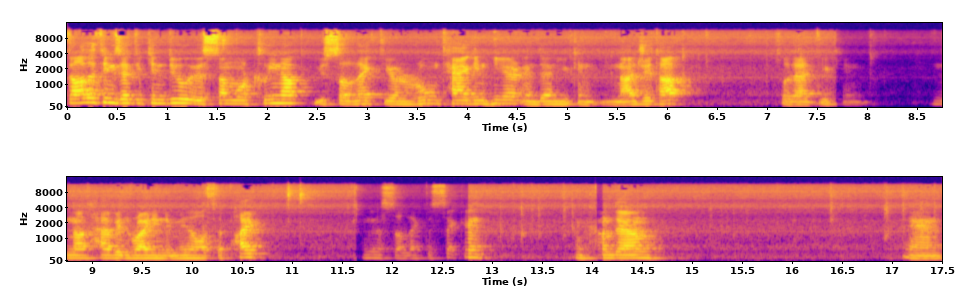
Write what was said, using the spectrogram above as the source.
the other things that you can do is some more cleanup. You select your room tag in here and then you can nudge it up so that you can not have it right in the middle of the pipe. I'm going to select the second and come down and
